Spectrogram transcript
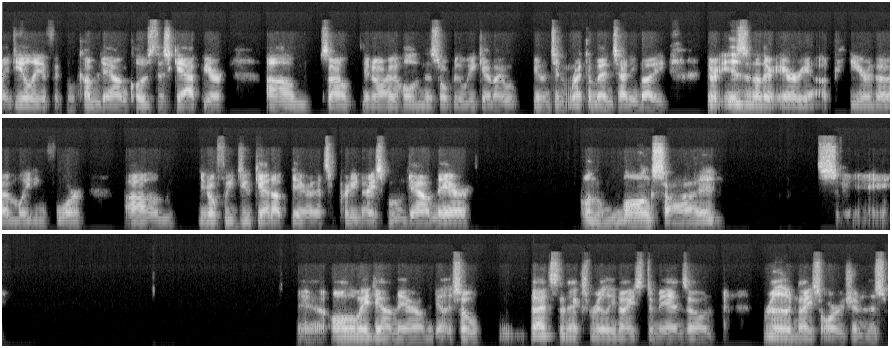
ideally, if it can come down, close this gap here. Um, so you know, I holding this over the weekend. I you know didn't recommend to anybody. There is another area up here that I'm waiting for. Um, you know, if we do get up there, that's a pretty nice move down there. On the long side, let's see. Yeah, all the way down there on the daily. So that's the next really nice demand zone really nice origin of this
